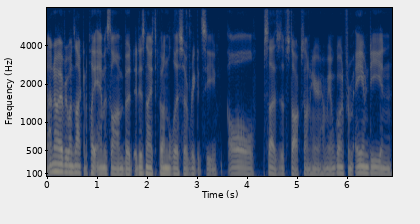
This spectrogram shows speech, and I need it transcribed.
I know everyone's not going to play Amazon, but it is nice to put on the list so everybody could see all sizes of stocks on here. I mean, I'm going from AMD and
